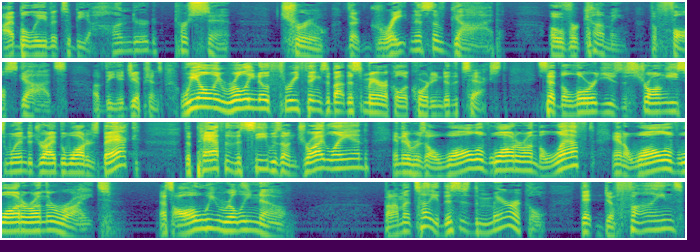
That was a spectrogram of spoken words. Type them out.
I believe it to be 100% true. The greatness of God overcoming the false gods of the Egyptians. We only really know three things about this miracle according to the text. It said the Lord used a strong east wind to drive the waters back. The path of the sea was on dry land, and there was a wall of water on the left and a wall of water on the right. That's all we really know. But I'm going to tell you, this is the miracle that defines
